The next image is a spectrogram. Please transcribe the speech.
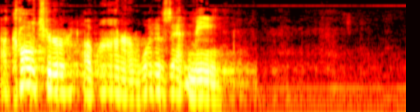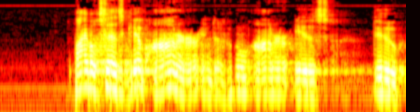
A culture of honor. What does that mean? The Bible says, give honor unto whom honor is due.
